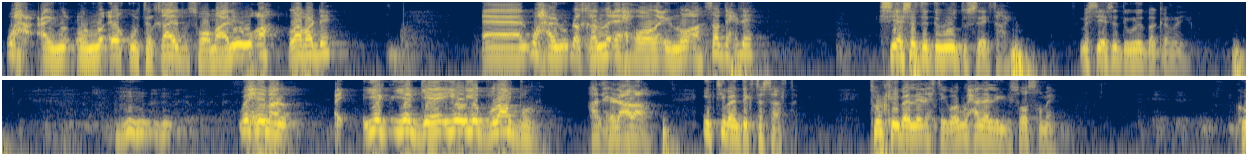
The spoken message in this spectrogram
waxa aynu cunno ee quutalqaalib soomaali u ah laba dheh waxaynu dhaqanno ee xoola inoo ah saddex dheh siyaasadda dawladdu siday tahay. Ma siyaasad dawlad baa garanaya wixii baan iyo iyo gee iyo iyo buraanbur halxidhaalaha intii baan degta saartay. Tolkay baa la dhex tegay war waxaana la yidhi soo samee. Ko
